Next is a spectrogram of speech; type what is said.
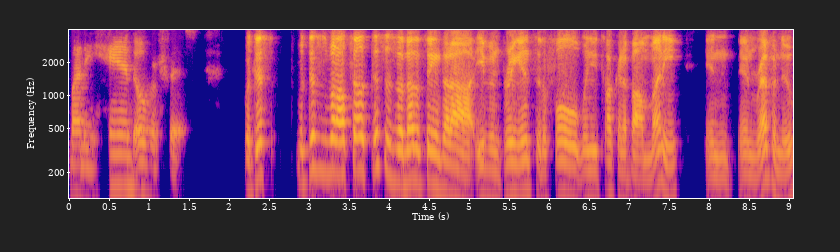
money hand over fist. But this, but this is what I'll tell. This is another thing that I even bring into the fold when you're talking about money in in revenue.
